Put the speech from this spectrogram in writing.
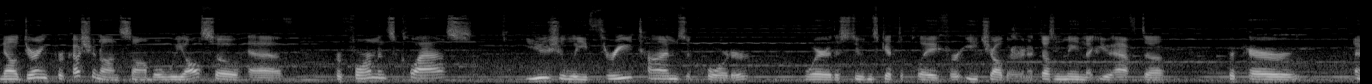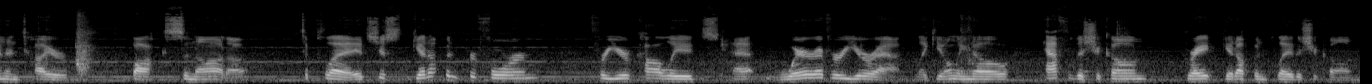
Now, during percussion ensemble, we also have performance class, usually three times a quarter, where the students get to play for each other. And it doesn't mean that you have to prepare an entire Bach sonata to play. It's just get up and perform for your colleagues at wherever you're at. Like you only know half of the chaconne, great, get up and play the chaconne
